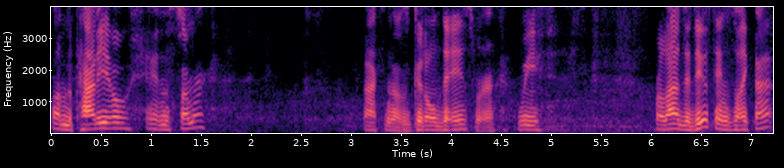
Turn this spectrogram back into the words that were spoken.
on the patio in the summer back in those good old days where we were allowed to do things like that.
